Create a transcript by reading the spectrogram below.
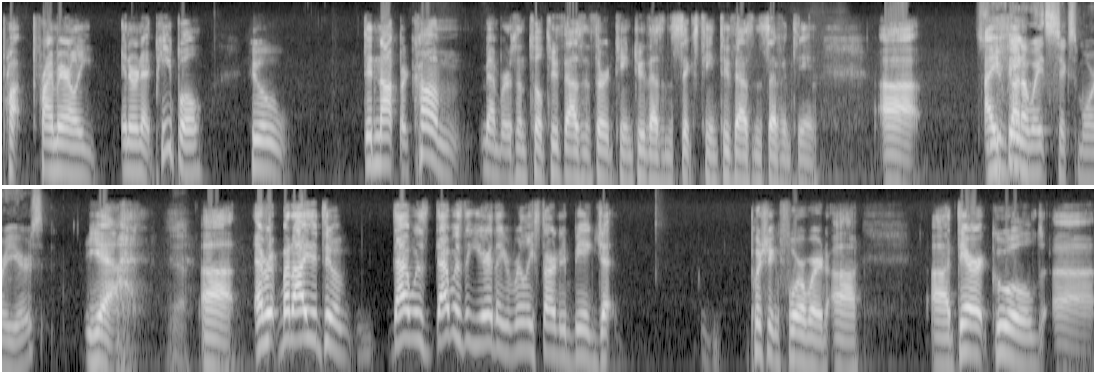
pro- primarily internet people, who did not become members until 2013, 2016, 2017. Uh, So I you've got to wait six more years. yeah. Yeah. Uh, every, but I did too. That was that was the year they really started being je- pushing forward. Uh, uh, Derrick Goold uh,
